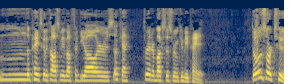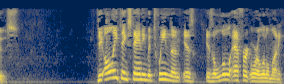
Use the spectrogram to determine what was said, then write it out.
Mm, the paint's going to cost me about $50. Okay, 300 bucks this room can be painted. Those are twos. The only thing standing between them is is a little effort or a little money.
